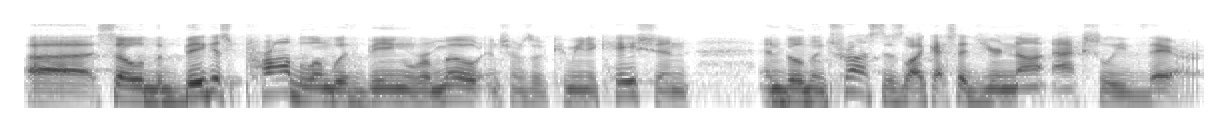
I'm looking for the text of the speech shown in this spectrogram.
Uh, so the biggest problem with being remote in terms of communication and building trust is, like I said, you're not actually there.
